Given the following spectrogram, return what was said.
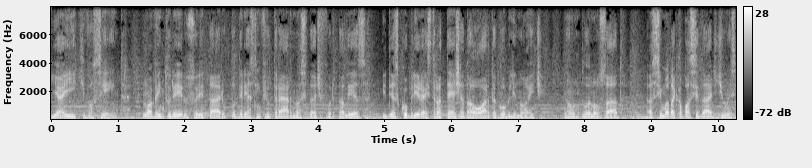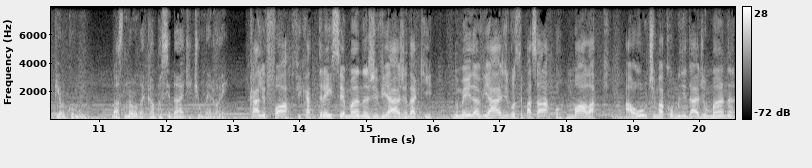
E é aí que você entra. Um aventureiro solitário poderia se infiltrar na cidade fortaleza e descobrir a estratégia da horda goblinoide. É um plano ousado, acima da capacidade de um espião comum, mas não da capacidade de um herói. Califor fica três semanas de viagem daqui. No meio da viagem, você passará por Moloch, a última comunidade humana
